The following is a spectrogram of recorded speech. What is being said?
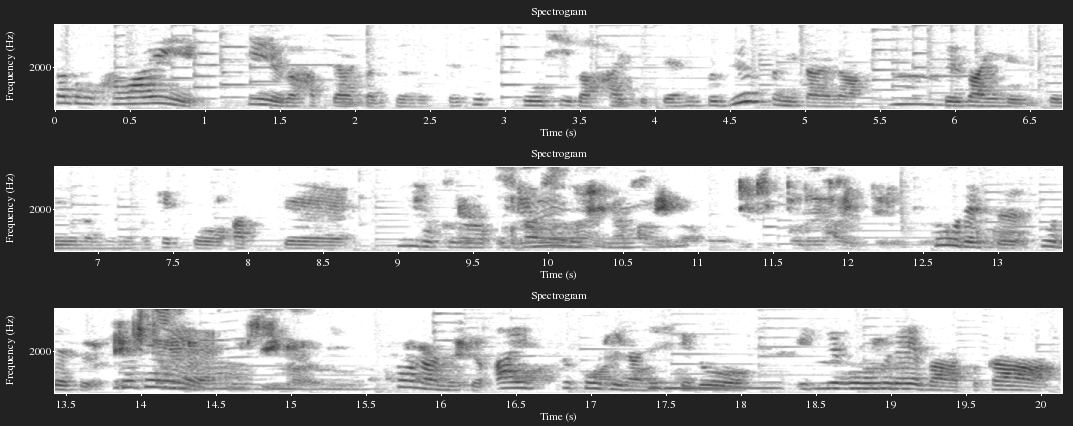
ちゃんとこう可愛いシールが貼ってあったりするんですけど、コーヒーが入ってて、ほんとジュースみたいなうんデザインで売ってるようなものが結構あって、中国はおしゃれのですね。中身がもうリキッドで入ってるそうです、そうです。それ液体で、のコーヒーが、そうなんですよ。アイスコーヒーなんですけど、いちごフレーバーとか、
